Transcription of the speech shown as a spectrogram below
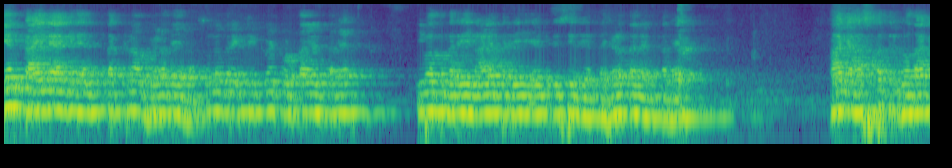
ಏನು ಕಾಯಿಲೆ ಆಗಿದೆ ಅಂತ ತಕ್ಷಣ ಅವ್ರು ಹೇಳೋದೇ ಇಲ್ಲ. ಸುಮ್ಮನೆ ಬರೀ ಟ್ರೀಟ್ಮೆಂಟ್ ಕೊಡ್ತಾ ಇರ್ತಾರೆ. ಇವತ್ತು ಬರ್ರಿ ನಾಳೆ ಬರ್ರಿ ಎಂಟು ದಿವಸ ಇರಿ ಅಂತ ಹೇಳ್ತಾನೆ ಇರ್ತಾರೆ. ಹಾಗೆ ಆಸ್ಪತ್ರೆಗೆ ಹೋದಾಗ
